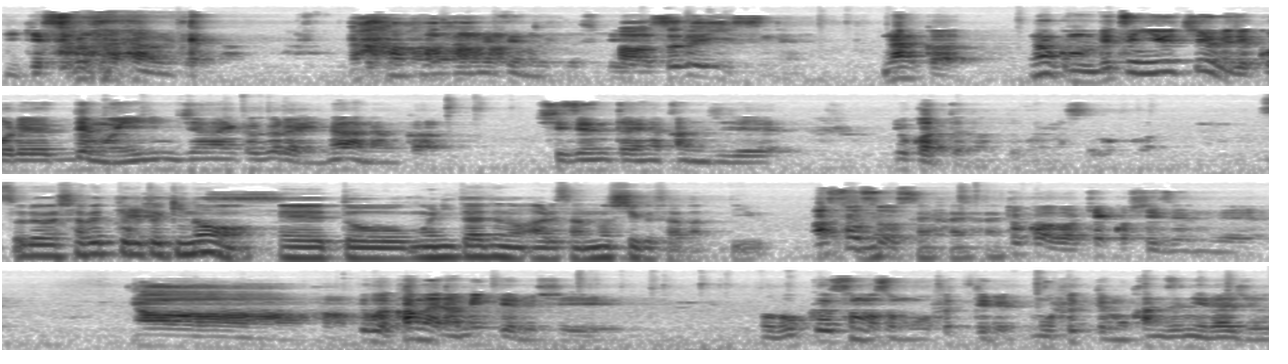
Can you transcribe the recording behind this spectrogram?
いけそうだな、みたいな。あ、それいいですね。なんか、なんかもう別に YouTube でこれでもいいんじゃないかぐらいな、なんか自然体な感じで良かったなと思いました、僕は。それを喋ってる時の、えっ、と、モニターでのアルさんの仕草がっていう。あ、そうそうそう。はいはいはい。とかが結構自然で、あすごいカメラ見てるし、僕そもそも振ってる、もう振っても完全にラジオ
